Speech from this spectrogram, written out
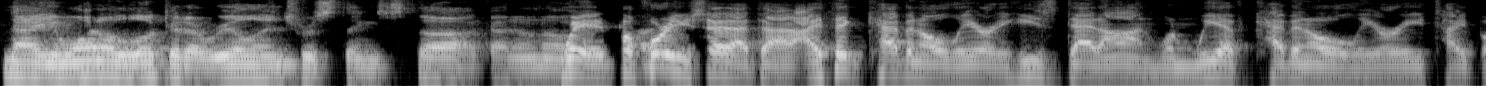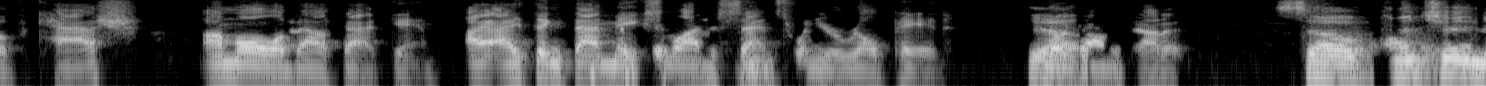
Now you want to look at a real interesting stock. I don't know. Wait, before you say that, Dan, I think Kevin O'Leary, he's dead on. When we have Kevin O'Leary type of cash, I'm all about that game. I, I think that makes a lot of sense when you're real paid. Yeah. No doubt about it. So punch in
